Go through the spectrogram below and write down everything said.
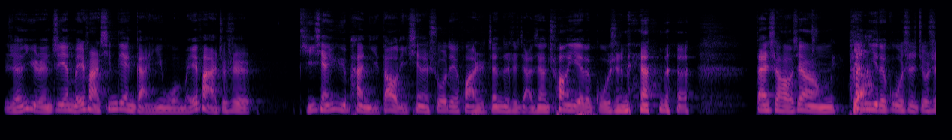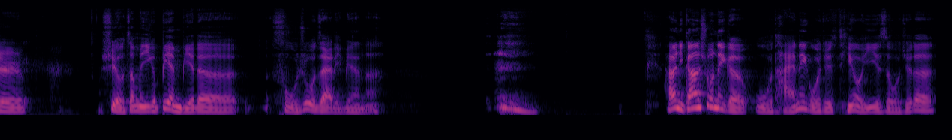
人与人之间没法心电感应，我没法就是提前预判你到底现在说这话是真的是假，像创业的故事那样的。但是好像叛逆的故事就是是有这么一个辨别的辅助在里边的。还有你刚才说那个舞台那个，我觉得挺有意思。我觉得，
